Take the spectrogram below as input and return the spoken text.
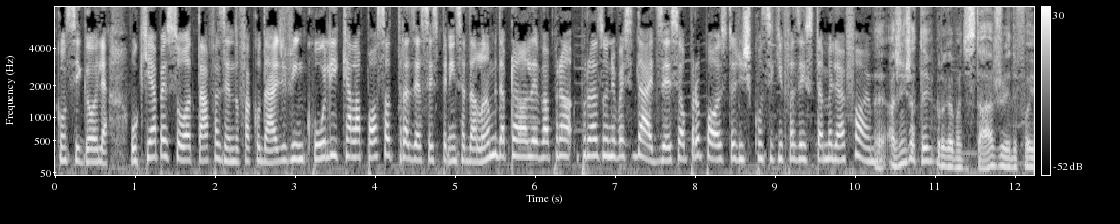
consiga olhar o que a pessoa está fazendo faculdade, vincule e que ela possa trazer essa experiência da Lambda para ela levar para as universidades. Esse é o propósito, a gente conseguir fazer isso da melhor forma. É, a gente já teve programa de estágio, ele foi,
